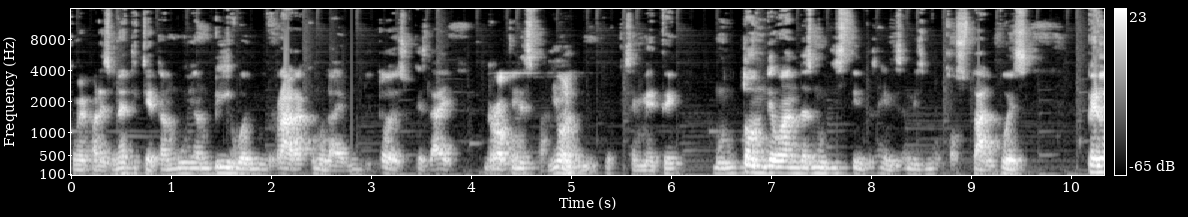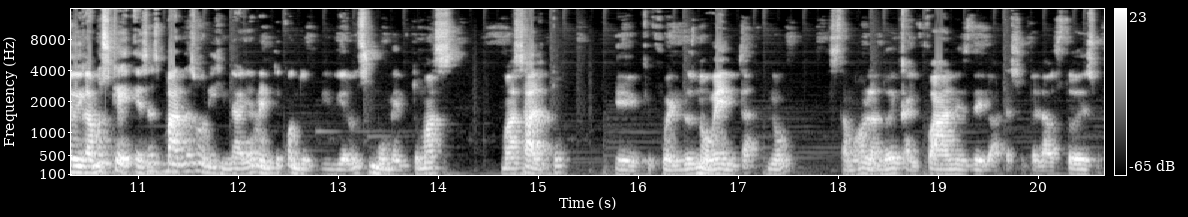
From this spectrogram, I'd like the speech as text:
que me parece una etiqueta muy ambigua y muy rara como la de mundo y todo eso, que es la de rock en español, se mete un montón de bandas muy distintas en ese mismo postal, pues. Pero digamos que esas bandas originariamente cuando vivieron su momento más, más alto, eh, que fue en los 90, ¿no? Estamos hablando de Caifanes, de Aterciopelados, todo eso.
